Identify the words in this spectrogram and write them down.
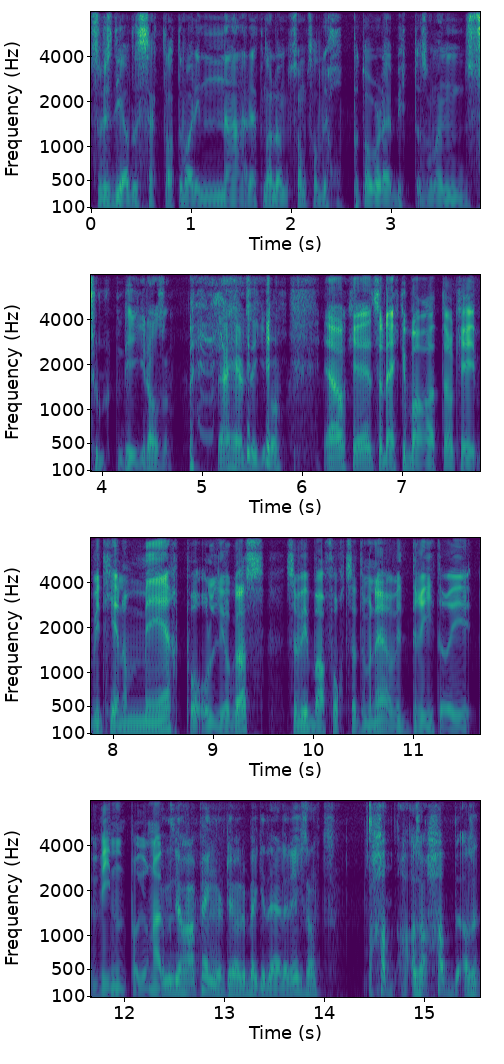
Så hvis de hadde sett at det var i nærheten av lønnsomt, så hadde de hoppet over det byttet som en sulten tiger. altså. Det er jeg helt sikker på. Ja, ok, Så det er ikke bare at ok, vi tjener mer på olje og gass, så vi bare fortsetter med det, og vi driter i vind på grunn av at Ja, men de har penger til å gjøre begge deler, ikke sant. Hadde, altså, hadde, altså,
